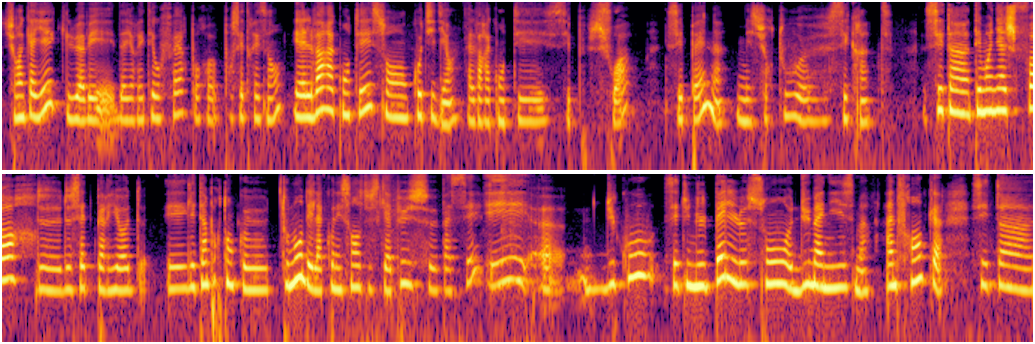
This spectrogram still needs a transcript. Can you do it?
sur un cahier qui lui avait d'ailleurs été offert pour, pour ses 13 ans. Et elle va raconter son quotidien. Elle va raconter ses choix, ses peines, mais surtout euh, ses craintes. C'est un témoignage fort de, de cette période et il est important que tout le monde ait la connaissance de ce qui a pu se passer. Et euh, du coup, c'est une belle leçon d'humanisme. Anne Frank, c'est un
